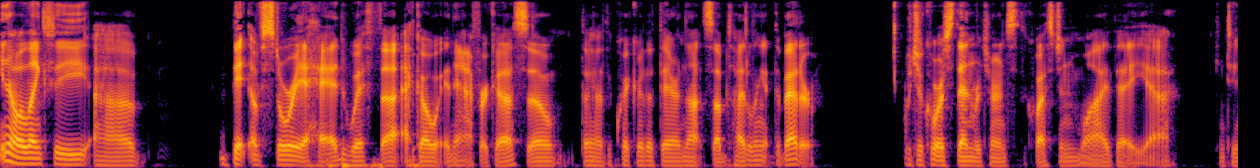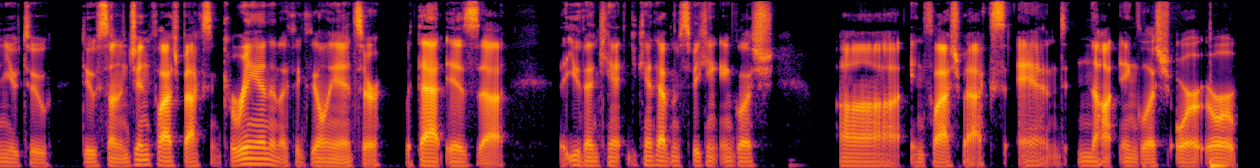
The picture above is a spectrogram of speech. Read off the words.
you know, a lengthy bit of story ahead with Eko in Africa. So the the quicker that they're not subtitling it, the better. Which of course then returns to the question why they uh, continue to do Sun and Jin flashbacks in Korean, and I think the only answer with that is uh, that you then can't you can't have them speaking English uh, in flashbacks and not English or or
